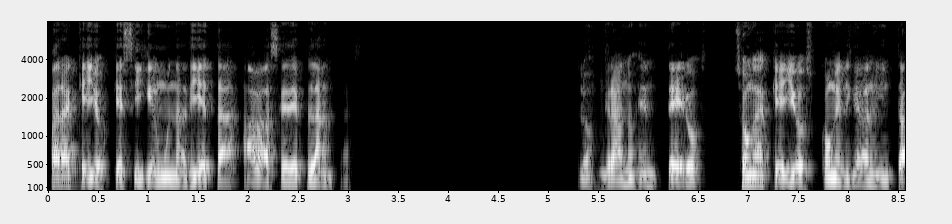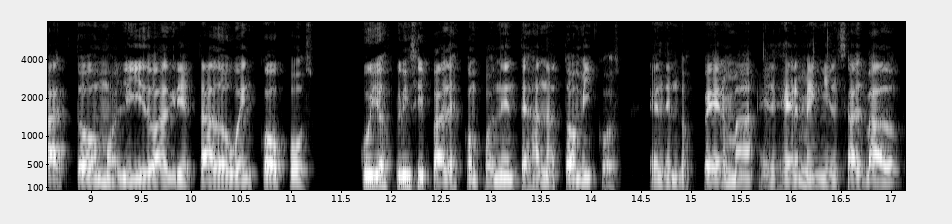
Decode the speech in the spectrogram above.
para aquellos que siguen una dieta a base de plantas. Los granos enteros son aquellos con el grano intacto, molido, agrietado o en copos, cuyos principales componentes anatómicos, el endosperma, el germen y el salvado,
